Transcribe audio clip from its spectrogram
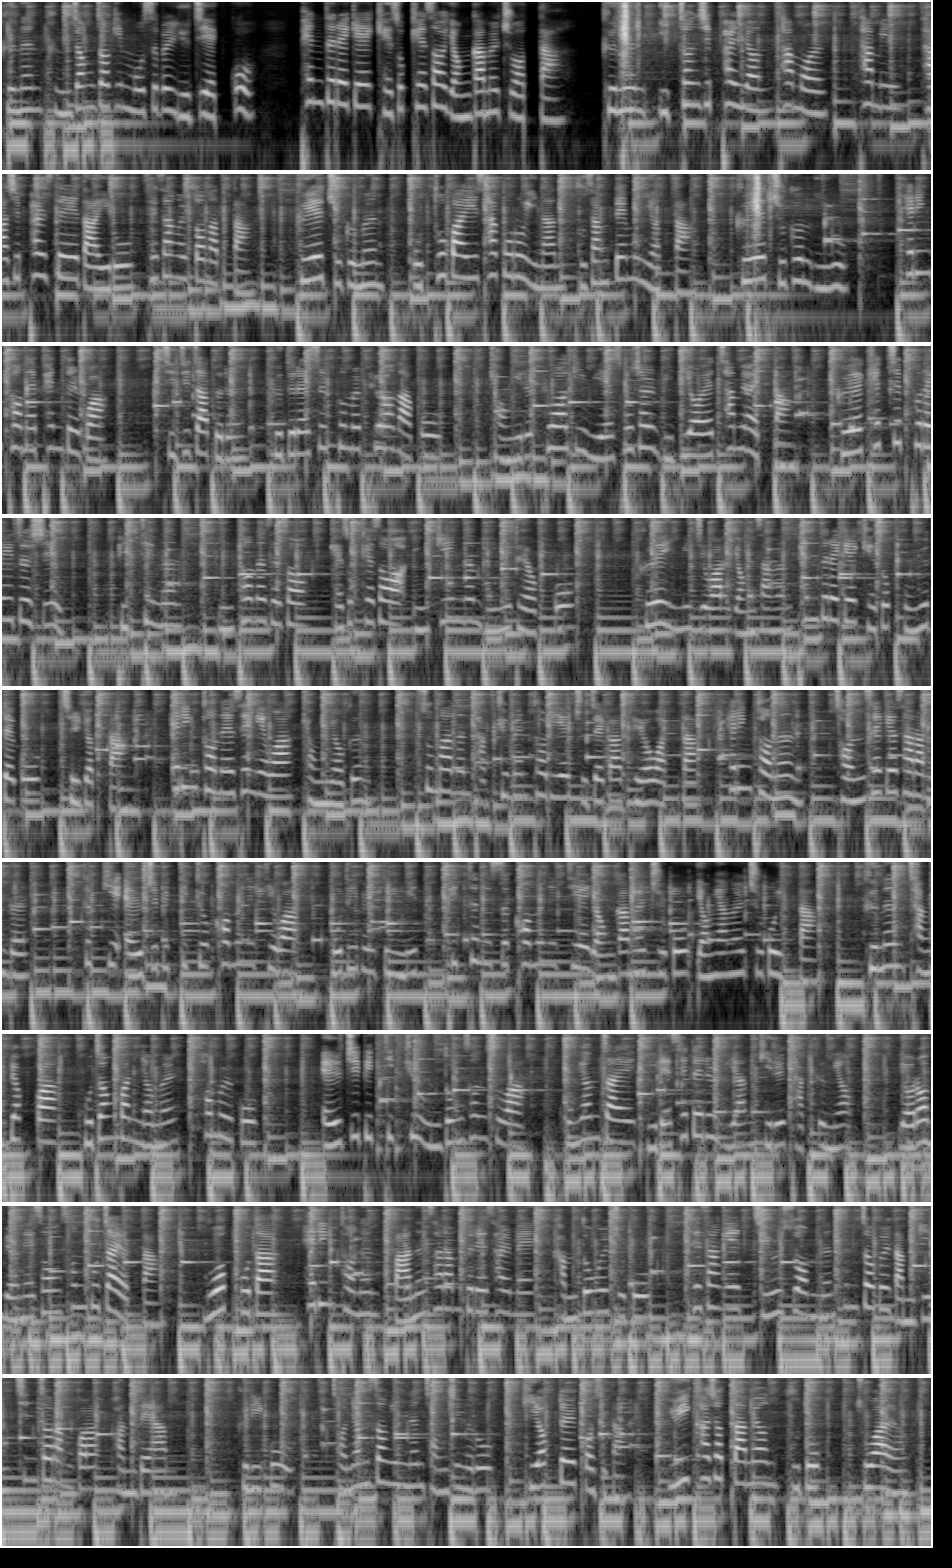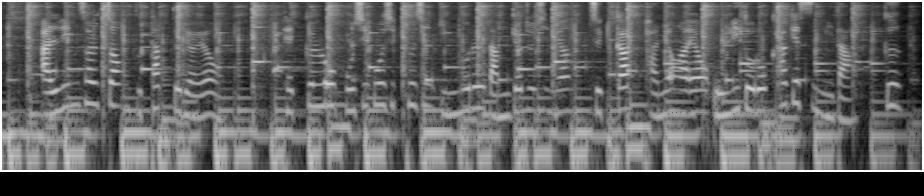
그는 긍정적인 모습을 유지했고 팬들에게 계속해서 영감을 주었다. 그는 2018년 3월 3일 48세의 나이로 세상을 떠났다. 그의 죽음은 오토바이 사고로 인한 부상 때문이었다. 그의 죽음 이후 해링턴의 팬들과 지지자들은 그들의 슬픔을 표현하고 경의를 표하기 위해 소셜 미디어에 참여했다. 그의 캐치프레이즈 시 BT는 인터넷에서 계속해서 인기 있는 밈이 되었고 그의 이미지와 영상은 팬들에게 계속 공유되고 즐겼다. 해링턴의 생애와 경력은 수많은 다큐멘터리의 주제가 되어왔다. 해링턴은 전 세계 사람들, 특히 LGBTQ 커뮤니티와 보디빌딩 및 피트니스 커뮤니티에 영감을 주고 영향을 주고 있다. 그는 장벽과 고정관념을 허물고 LGBTQ 운동선수와 공연자의 미래 세대를 위한 길을 닦으며 여러 면에서 선구자였다. 무엇보다 해링턴은 많은 사람들의 삶에 감동을 주고 세상에 지울 수 없는 흔적을 남긴 친절함과 관대함, 그리고 전염성 있는 정신으로 기억될 것이다. 유익하셨다면 구독, 좋아요, 알림 설정 부탁드려요. 댓글로 보시고 싶으신 인물을 남겨주시면 즉각 반영하여 올리도록 하겠습니다. 끝.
